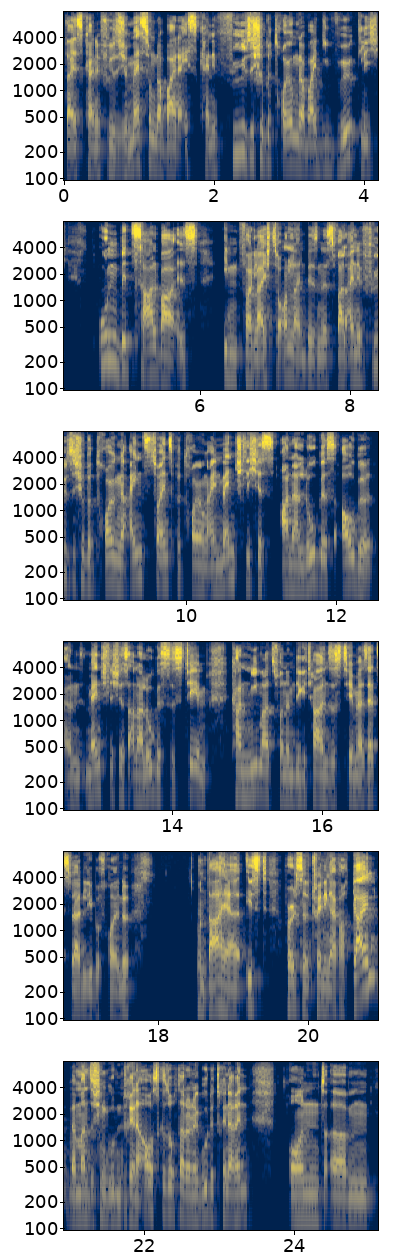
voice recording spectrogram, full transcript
da ist keine physische Messung dabei, da ist keine physische Betreuung dabei, die wirklich wirklich unbezahlbar ist im Vergleich zu Online-Business, weil eine physische Betreuung, eine 1 zu 1 Betreuung, ein menschliches analoges Auge, ein menschliches analoges System kann niemals von einem digitalen System ersetzt werden, liebe Freunde. Und daher ist Personal Training einfach geil, wenn man sich einen guten Trainer ausgesucht hat oder eine gute Trainerin. Und ähm,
